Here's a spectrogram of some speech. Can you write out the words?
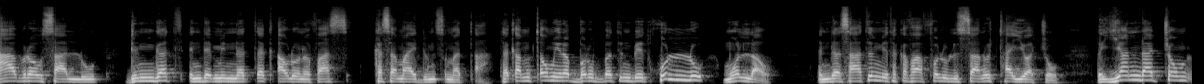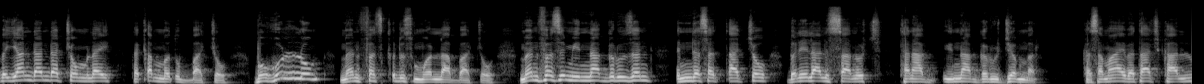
አብረው ሳሉ ድንገት እንደሚነጠቅ አውሎ ነፋስ ከሰማይ ድምፅ መጣ። ተቀምጠውም የነበሩበትን ቤት ሁሉ ሞላው። እንደ እሳትም የተከፋፈሉ ልሳኖች ታዩአቸው፣ በእያንዳንዳቸውም ላይ ተቀመጡባቸው። በሁሉም መንፈስ ቅዱስ ሞላባቸው። መንፈስም ይናገሩ ዘንድ እንደሰጣቸው በሌላ ልሳኖች ይናገሩ ጀመር። ከሰማይ በታች ካሉ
